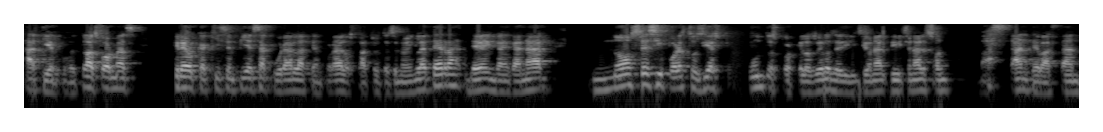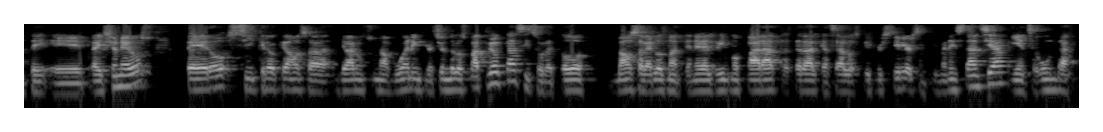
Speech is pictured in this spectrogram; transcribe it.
a tiempo. De todas formas, creo que aquí se empieza a curar la temporada de los Patriotas de Nueva Inglaterra. Deben ganar, no sé si por estos 10 puntos, porque los duelos de divisional, divisionales son bastante, bastante eh, traicioneros, pero sí creo que vamos a llevarnos una buena impresión de los Patriotas y sobre todo vamos a verlos mantener el ritmo para tratar de alcanzar a los Pittsburgh Steelers en primera instancia y en segunda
